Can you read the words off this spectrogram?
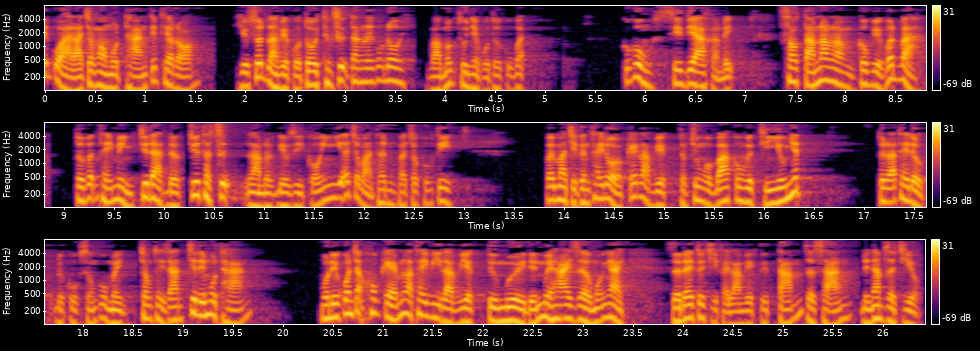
Kết quả là trong vòng một tháng tiếp theo đó, hiệu suất làm việc của tôi thực sự tăng lên gấp đôi và mức thu nhập của tôi cũng vậy. Cuối cùng, Cynthia khẳng định, sau 8 năm làm công việc vất vả, tôi vẫn thấy mình chưa đạt được, chưa thật sự làm được điều gì có ý nghĩa cho bản thân và cho công ty. Vậy mà chỉ cần thay đổi cách làm việc, tập trung vào ba công việc chính yếu nhất, tôi đã thay đổi được cuộc sống của mình trong thời gian chưa đến một tháng. Một điều quan trọng không kém là thay vì làm việc từ 10 đến 12 giờ mỗi ngày, giờ đây tôi chỉ phải làm việc từ 8 giờ sáng đến 5 giờ chiều.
